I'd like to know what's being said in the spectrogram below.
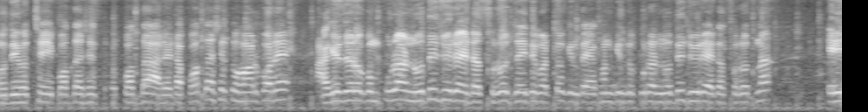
নদী হচ্ছে এই পদ্মা সেতু, পদ্মা। আর এটা পদ্মা সেতু হওয়ার পরে আগে যেরকম পুরা নদী জুড়ে এটা স্রোত যাইতে পারতো, কিন্তু এখন কিন্তু পুরা নদী জুড়ে এটা স্রোত না। এই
